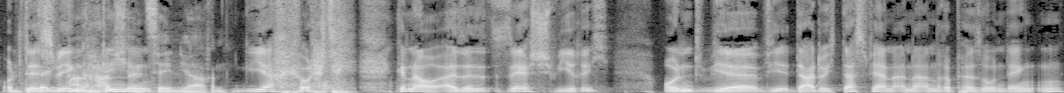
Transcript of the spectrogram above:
Und deswegen denk mal an handeln. Dich in zehn Jahren. Ja, oder genau. Also das ist sehr schwierig. Und wir, wir, dadurch, dass wir an eine andere Person denken,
